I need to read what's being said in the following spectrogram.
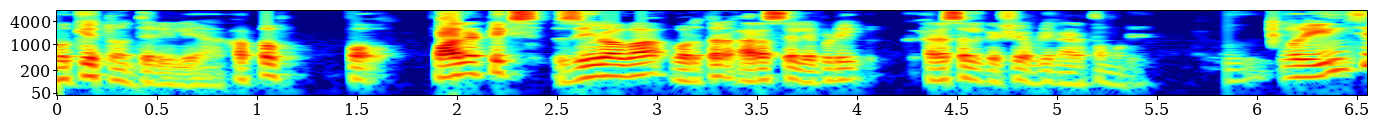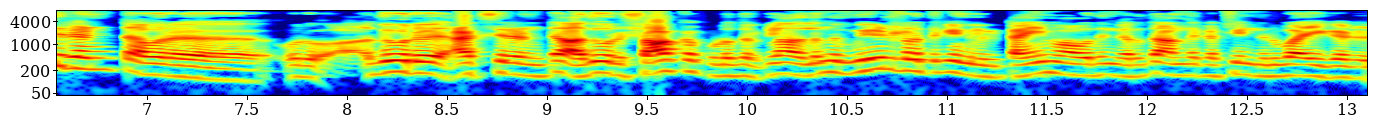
முக்கியத்துவம் தெரியலையா? அப்போ பாலிட்டிக்ஸ் ஜீரோவா ஒருத்தர் அரசியல் எப்படி அரசியல் கட்சி எப்படி நடத்த முடியும்? ஒரு இன்சிடென்ட் அவர் ஒரு அது ஒரு ஆக்சிடென்ட் அது ஒரு ஷாக்கை கொடுத்துருக்கலாம். அதுல இருந்து மீள்றதுக்கு எங்களுக்கு டைம் ஆகுதுங்கிறது அந்த கட்சியின் நிர்வாகிகள்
